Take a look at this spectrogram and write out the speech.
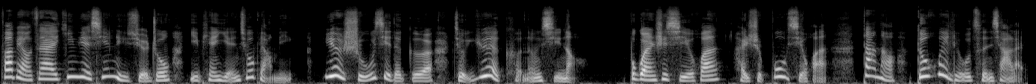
发表在《音乐心理学》中一篇研究表明，越熟悉的歌就越可能洗脑。不管是喜欢还是不喜欢，大脑都会留存下来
